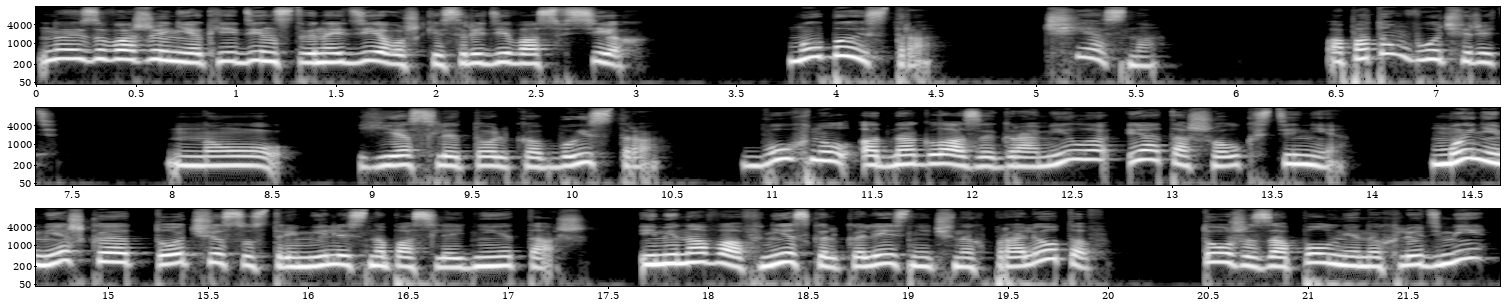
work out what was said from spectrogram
ну из уважения к единственной девушке среди вас всех. Мы быстро. Честно. А потом в очередь. Ну, если только быстро. Бухнул одноглазый громила и отошел к стене. Мы, не мешкая, тотчас устремились на последний этаж. И миновав несколько лестничных пролетов, тоже заполненных людьми,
